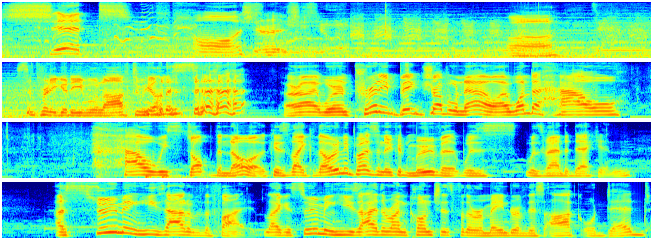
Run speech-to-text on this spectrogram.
Shit. Oh, Shirahoshi. Aw. It's a pretty good evil laugh, to be honest. Alright, we're in pretty big trouble now. I wonder how... How we stopped the Noah. Because, like, the only person who could move it was, was Vanderdecken. Assuming he's out of the fight. Like, assuming he's either unconscious for the remainder of this arc or dead.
